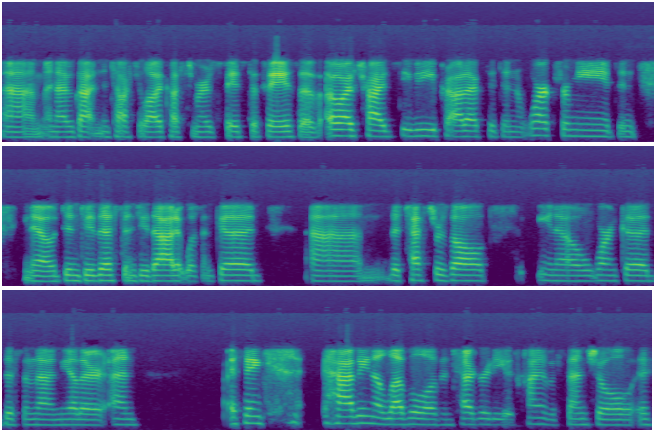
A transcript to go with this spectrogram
um, and I've gotten to talk to a lot of customers face to face of, oh, I've tried CBD products, it didn't work for me, it didn't, you know, didn't do this and do that, it wasn't good. Um, the test results, you know, weren't good, this and that and the other, and I think having a level of integrity is kind of essential if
